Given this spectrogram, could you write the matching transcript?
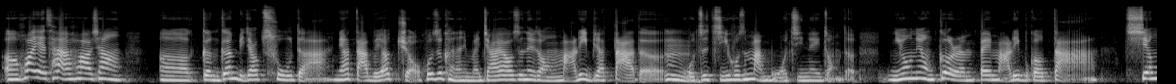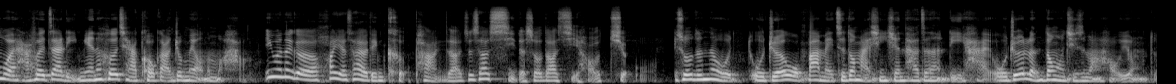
呃花椰菜的话，像呃梗根比较粗的啊，你要打比较久，或是可能你们家要是那种马力比较大的果汁机或是慢磨机那种的，你用那种个人杯马力不够大。纤维还会在里面，那喝起来口感就没有那么好。因为那个花椰菜有点可怕，你知道，就是要洗的时候都要洗好久。你说真的，我我觉得我爸每次都买新鲜，他真的很厉害。我觉得冷冻的其实蛮好用的。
